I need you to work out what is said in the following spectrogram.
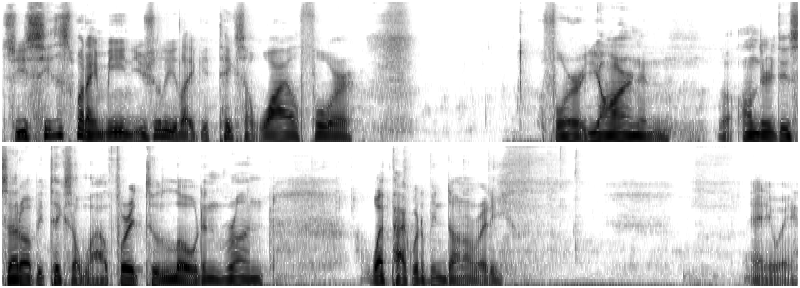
So you see this is what i mean. Usually like it takes a while for for yarn and under this setup it takes a while for it to load and run. Webpack would have been done already. Anyway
